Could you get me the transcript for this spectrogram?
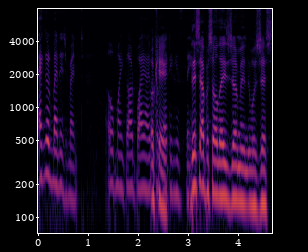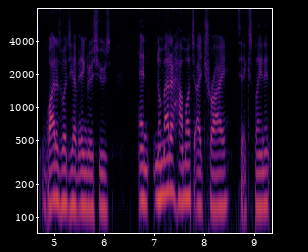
anger management? Oh my god, why I'm okay. forgetting his name? This episode, ladies and gentlemen, was just why does Waji have anger issues? And no matter how much I try to explain it,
